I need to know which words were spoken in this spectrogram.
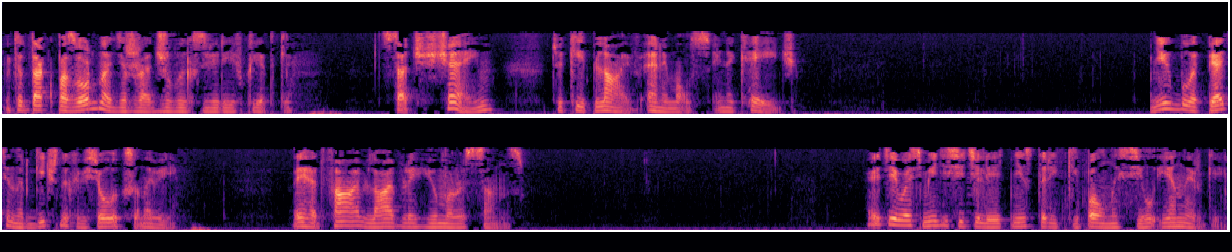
Это так позорно держать живых зверей в клетке. Such shame to keep live animals in a cage. У них было пять энергичных веселых сыновей. They had five lively, humorous sons. Эти восьмидесятилетние старики полны сил и энергии.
